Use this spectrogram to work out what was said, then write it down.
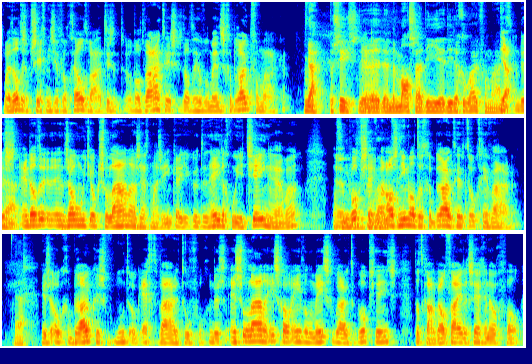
Maar dat is op zich niet zoveel geld waard. Het is, wat waard is, is dat er heel veel mensen gebruik van maken. Ja, precies. De, de, de massa die, eh, die er gebruik van maakt. Ja, dus, Ja. En, dat, en zo moet je ook Solana zeg maar zien. Kijk, je kunt een hele goede chain hebben, Als eh, blockchain, maar als niemand het gebruikt, heeft het ook geen waarde. Ja. Dus ook gebruikers moeten ook echt waarde toevoegen. Dus, en Solana is gewoon een van de meest gebruikte blockchains. Dat kan ik wel veilig zeggen in elk geval.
